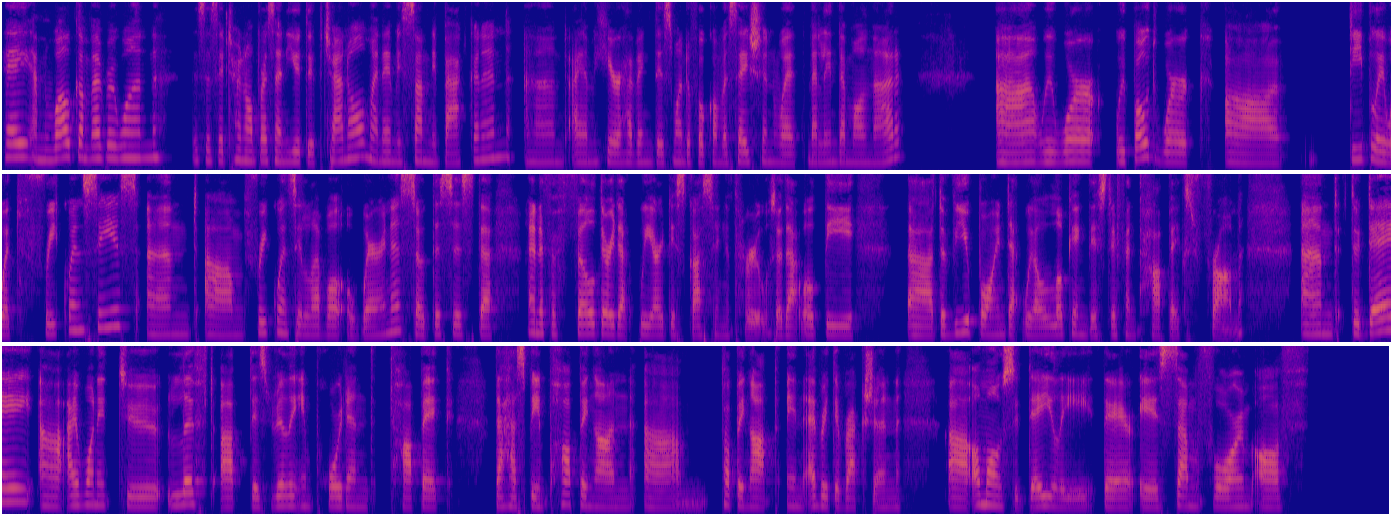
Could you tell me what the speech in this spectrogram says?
Hey, and welcome everyone. This is Eternal Present YouTube channel. My name is Sanni Pääkkönen, and I am here having this wonderful conversation with Melinda Molnar. Uh, we were we both work uh, deeply with frequencies and um, frequency level awareness. So this is the kind of a filter that we are discussing through. So that will be uh, the viewpoint that we're looking these different topics from. And today uh, I wanted to lift up this really important topic that has been popping on, um, popping up in every direction uh, almost daily. There is some form of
